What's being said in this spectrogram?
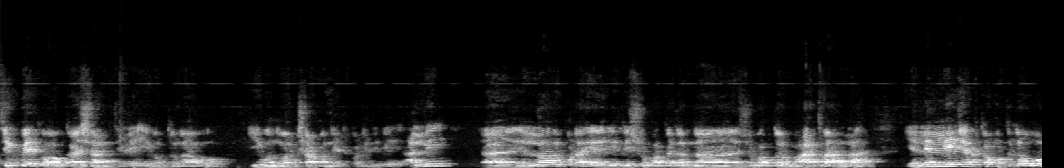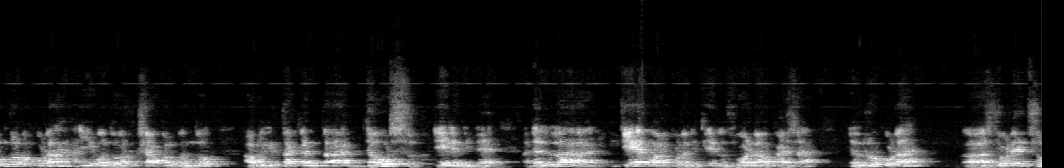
ಸಿಗಬೇಕು ಅವಕಾಶ ಅಂತೇಳಿ ಇವತ್ತು ನಾವು ಈ ಒಂದು ವರ್ಕ್ಶಾಪ್ ಅನ್ನು ಇಟ್ಕೊಂಡಿದೀವಿ ಅಲ್ಲಿ ಎಲ್ಲರೂ ಕೂಡ ಇಲ್ಲಿ ಶಿವಮೊಗ್ಗದ ಶಿವಮೊಗ್ಗದವ್ರು ಮಾತ್ರ ಅಲ್ಲ, ಎಲ್ಲೆಲ್ಲಿ ಅಕ್ಕಪಕ್ಕದ ಊರ್ನವರು ಕೂಡ ಈ ಒಂದು ವರ್ಕ್ಶಾಪ್ ಅಲ್ಲಿ ಬಂದು ಅವ್ರಿಗಿರ್ತಕ್ಕಂಥ ಡೌಟ್ಸ್ ಏನೇನಿದೆ, ಅದೆಲ್ಲ ಕ್ಲಿಯರ್ ಮಾಡ್ಕೊಳ್ಳೋದಕ್ಕೆ ಇದು ಸುವರ್ಣ ಅವಕಾಶ ಎಲ್ಲರೂ ಕೂಡ ಸ್ಟೂಡೆಂಟ್ಸು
